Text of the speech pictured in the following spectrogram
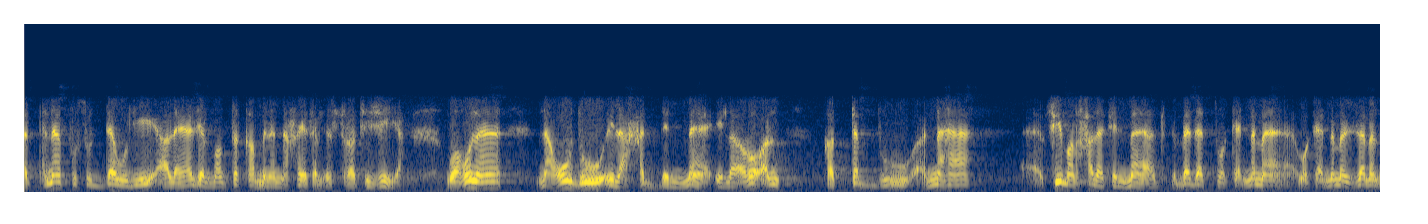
التنافس الدولي على هذه المنطقة من الناحية الاستراتيجية، وهنا نعود إلى حد ما إلى رؤى قد تبدو أنها في مرحلة ما بدت وكأنما وكأنما الزمن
